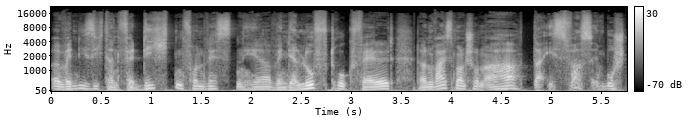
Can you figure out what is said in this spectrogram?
Äh, wenn die sich dann verdichten von Westen her, wenn der Luftdruck fällt, dann weiß man schon, aha, da ist was im Busch.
